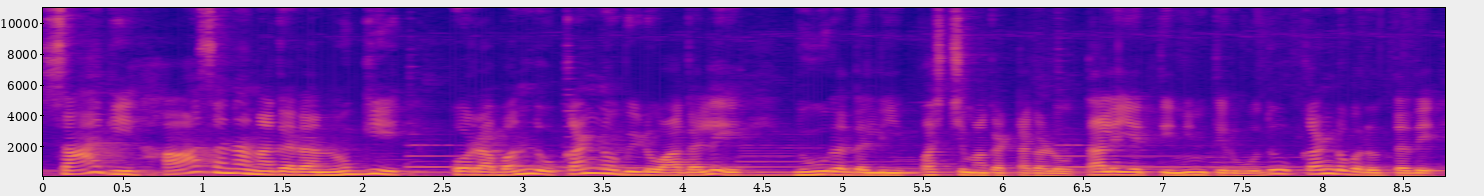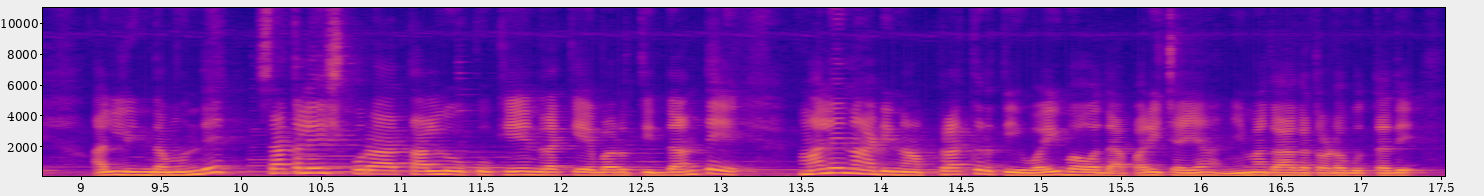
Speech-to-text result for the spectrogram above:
ಸಾಗಿ ಹಾಸನ ನಗರ ನುಗ್ಗಿ ಹೊರಬಂದು ಕಣ್ಣು ಬಿಡುವಾಗಲೇ ದೂರದಲ್ಲಿ ಪಶ್ಚಿಮ ಘಟ್ಟಗಳು ತಲೆ ಎತ್ತಿ ನಿಂತಿರುವುದು ಕಂಡುಬರುತ್ತದೆ. ಅಲ್ಲಿಂದ ಮುಂದೆ ಸಕಲೇಶ್ಪುರ ತಾಲ್ಲೂಕು ಕೇಂದ್ರಕ್ಕೆ ಬರುತ್ತಿದ್ದಂತೆ ಮಲೆನಾಡಿನ ಪ್ರಕೃತಿ ವೈಭವದ ಪರಿಚಯ ನಿಮಗಾಗತೊಡಗುತ್ತದೆ.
